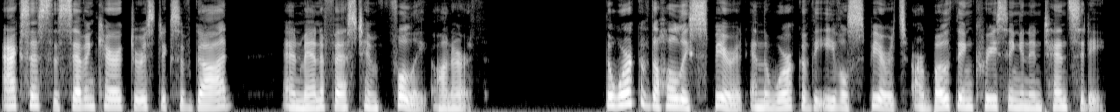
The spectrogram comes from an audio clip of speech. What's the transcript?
access the seven characteristics of God, and manifest Him fully on earth. The work of the Holy Spirit and the work of the evil spirits are both increasing in intensity,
